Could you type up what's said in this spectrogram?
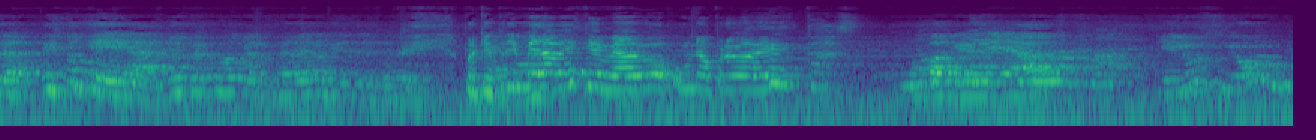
verdad. ¿Esto qué era? Yo te juro que la primera vez lo miré tres veces. porque es primera vez que me hago una prueba de estas. Para que veas. ¡Qué ilusión!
